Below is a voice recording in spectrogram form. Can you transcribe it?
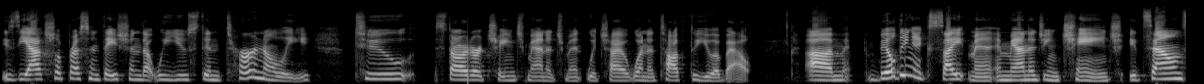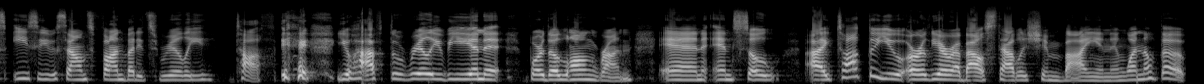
is the actual presentation that we used internally to start our change management, which I want to talk to you about. Um, building excitement and managing change, it sounds easy, it sounds fun, but it's really tough. you have to really be in it for the long run. And and so I talked to you earlier about establishing buy-in, and one of the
